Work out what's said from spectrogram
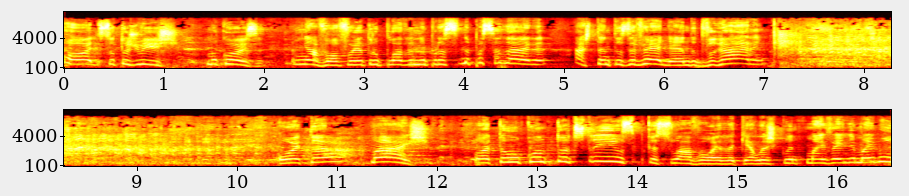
Olha, sou teu juiz, uma coisa. A minha avó foi atropelada na, na passadeira. Às tantas a velha anda devagar. Ou então, mais. Ou então o condutor distraiu-se, porque a sua avó é daquelas que quanto mais velha, mais boa.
